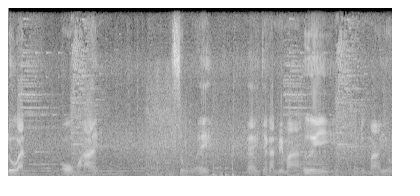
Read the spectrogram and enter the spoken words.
ดูกัน โอ้โหให้ สวยแต่จะกันไม่มา เอ้ยมันยังมาอยู่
